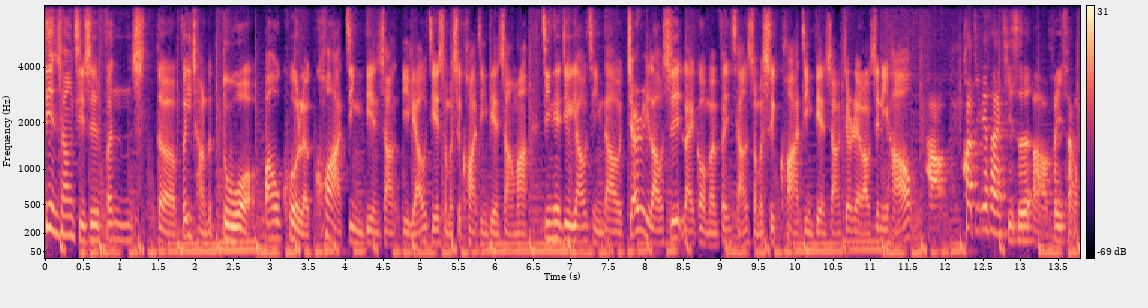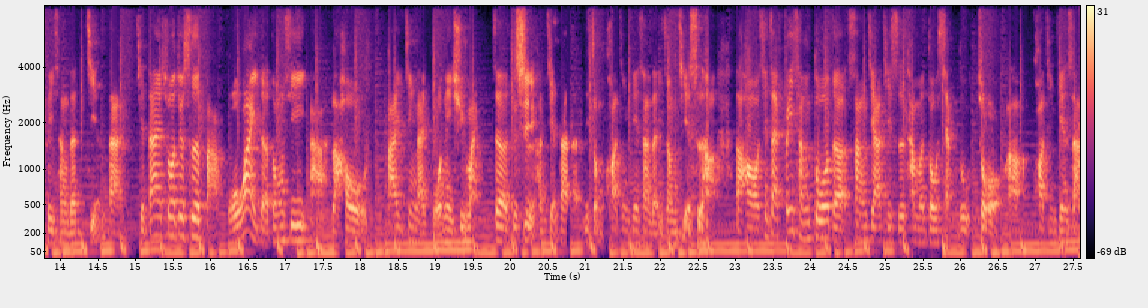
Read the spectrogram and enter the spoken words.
电商其实分的非常的多，包括了跨境电商。你了解什么是跨境电商吗？今天就邀请到 Jerry 老师来跟我们分享什么是跨境电商。Jerry 老师你好，好，跨境电商其实啊非常非常的简单，简单来说就是把国外的东西啊，然后带进来国内去卖，这就是很简单的一种跨境电商的一种解释哈。然后现在非常多的商家其实他们都想入做啊跨境电商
